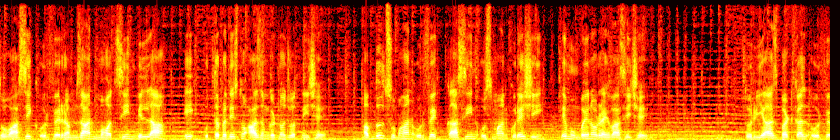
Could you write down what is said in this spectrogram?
તો વાસિક ઉર્ફે રમઝાન મોહદ્દીન બિલ્લા એ ઉત્તર પ્રદેશનો આઝમગઢનો જ વતની છે. અબ્દુલ સુભાન ઉર્ફે કાસીન ઉસ્માન કુરેશી તે મુંબઈનો રહેવાસી છે. તો રિયાઝ ભટકલ ઉર્ફે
